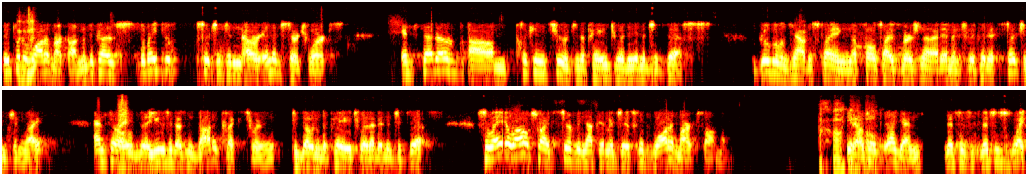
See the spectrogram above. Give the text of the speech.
they put mm-hmm. a watermark on them because the way Google search engine or image search works, instead of um, clicking through to the page where the image exists, Google is now displaying a full-size version of that image within its search engine, right? And so right. the user doesn't got to click through to go to the page where that image exists. So AOL tried serving up images with watermarks on them. Oh, you know, no. so again, this is this is what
